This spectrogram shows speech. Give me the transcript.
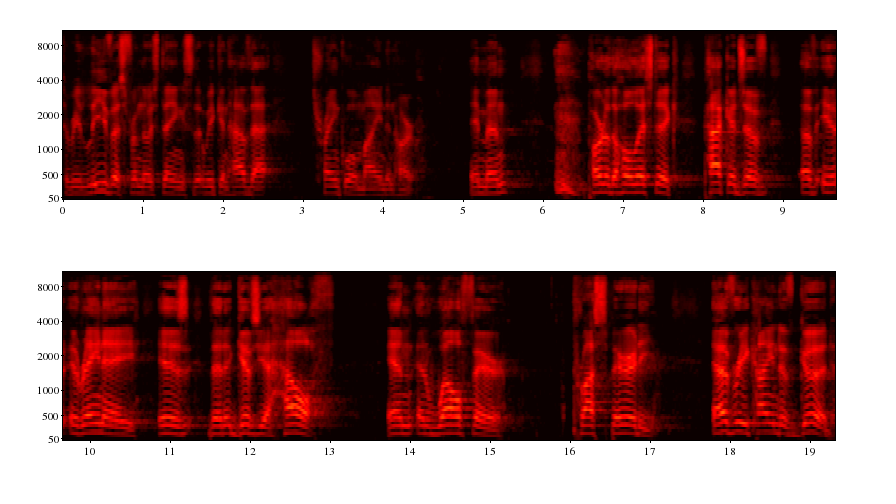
To relieve us from those things so that we can have that tranquil mind and heart. Amen. Part of the holistic package of, of Eirene is that it gives you health and, and welfare, prosperity, every kind of good.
